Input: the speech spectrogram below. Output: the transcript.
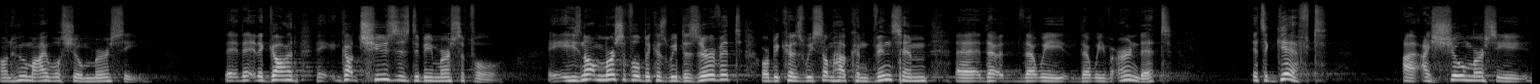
on whom I will show mercy. That God, God chooses to be merciful. He's not merciful because we deserve it or because we somehow convince him uh, that, that, we, that we've earned it. It's a gift. I, I show mercy,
